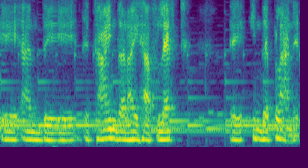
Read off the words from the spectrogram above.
uh, and the, the time that I have left uh, in the planet.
